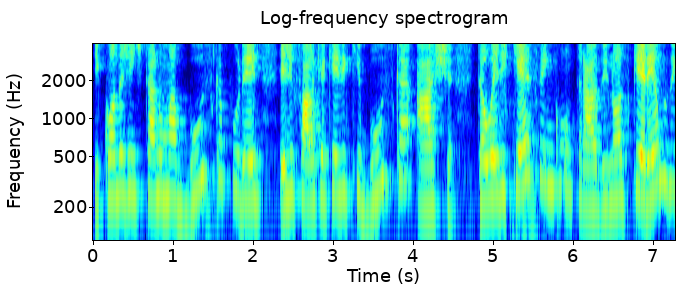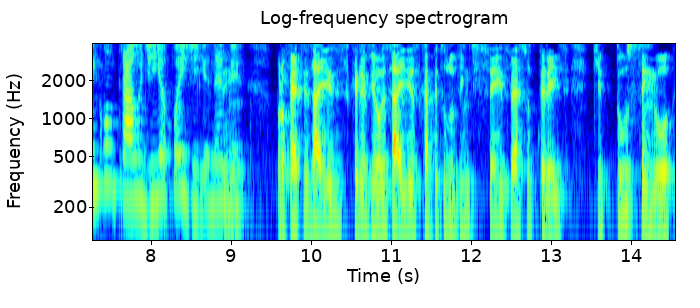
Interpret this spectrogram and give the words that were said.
E quando a gente está numa busca por Ele, Ele fala que aquele que busca, acha. Então Ele quer ser encontrado e nós queremos encontrá-lo dia após dia, né. Profeta Isaías escreveu Isaías capítulo 26, verso 3, que tu, Senhor,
